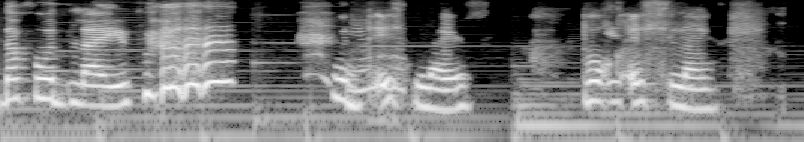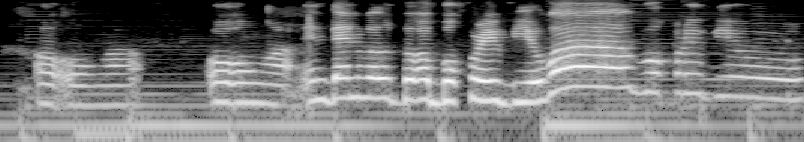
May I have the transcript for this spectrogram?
the food life. Food is life. Book is life. Oo nga. Oo nga. And then we'll do a book review. Wow! Book review!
